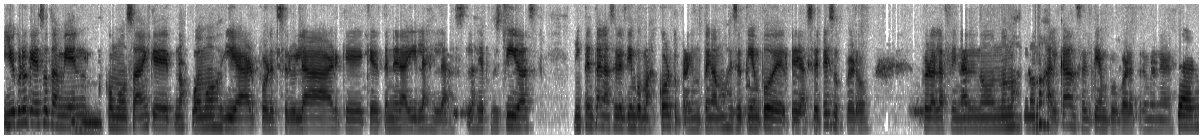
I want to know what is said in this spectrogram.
yo creo que eso también, como saben que nos podemos guiar por el celular, que, que tener ahí las, las, las, diapositivas, intentan hacer el tiempo más corto para que no tengamos ese tiempo de, de hacer eso, pero, pero a la final no, no, nos, no nos alcanza el tiempo para terminar. Claro.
